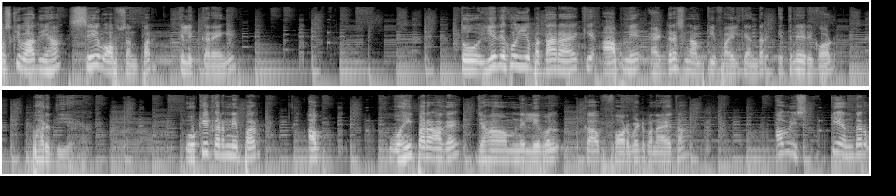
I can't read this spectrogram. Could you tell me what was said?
उसके बाद यहाँ सेव ऑप्शन पर क्लिक करेंगे। तो ये देखो, ये बता रहा है कि आपने एड्रेस नाम की फ़ाइल के अंदर इतने रिकॉर्ड भर दिए हैं। ओके करने पर अब वहीं पर आ गए, जहाँ हमने लेबल का फॉर्मेट बनाया था। अब इसके अंदर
